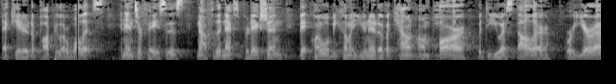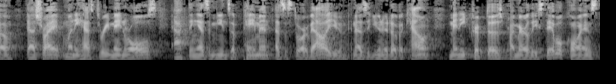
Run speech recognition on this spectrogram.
that cater to popular wallets and interfaces. Now for the next prediction, Bitcoin will become a unit of account on par with the US dollar or euro. That's right. Money has three main roles, acting as a means of payment, as a store of value, and as a unit of account. Many cryptos, primarily stablecoins,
